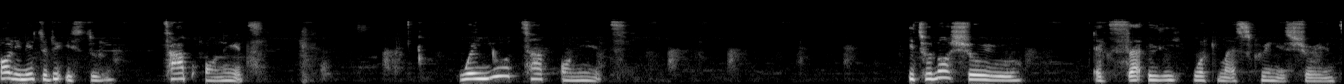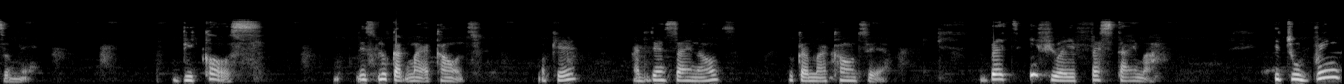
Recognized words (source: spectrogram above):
All you need to do is to tap on it. When you tap on it, it will not show you exactly what my screen is showing to me. Because let's look at my account okay? I didn't sign out. Look at my account here. But if you are a first timer it will bring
